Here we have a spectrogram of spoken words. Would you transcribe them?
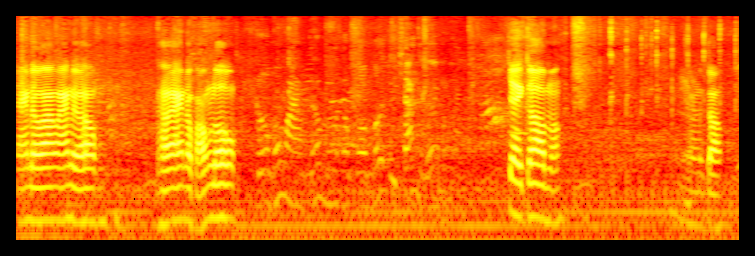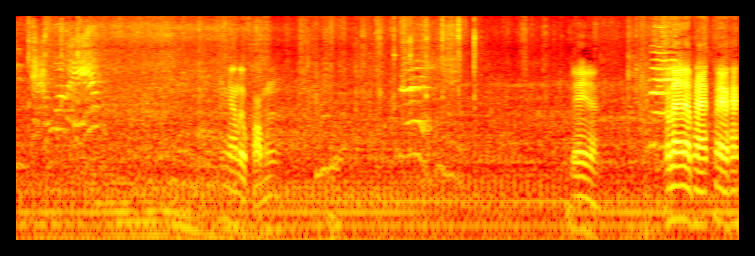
Ăn được không ăn được không? Thôi ăn đậu phộng luôn. Cơm không ăn không cơm mới từ sáng rồi đấy không ăn. Chơi cơm không ăn được con ăn đậu phộng đây nè. Ở đây là phạt phạt ăn này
